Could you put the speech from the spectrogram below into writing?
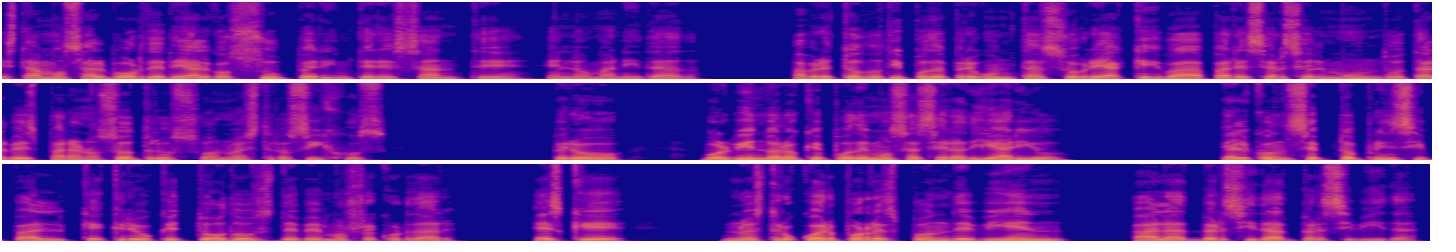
Estamos al borde de algo súper interesante en la humanidad. Abre todo tipo de preguntas sobre a qué va a parecerse el mundo, tal vez para nosotros o nuestros hijos. Pero, volviendo a lo que podemos hacer a diario, el concepto principal que creo que todos debemos recordar es que nuestro cuerpo responde bien a la adversidad percibida.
